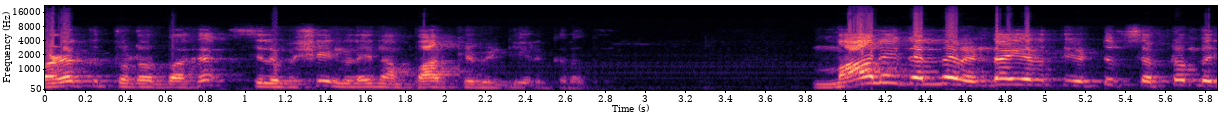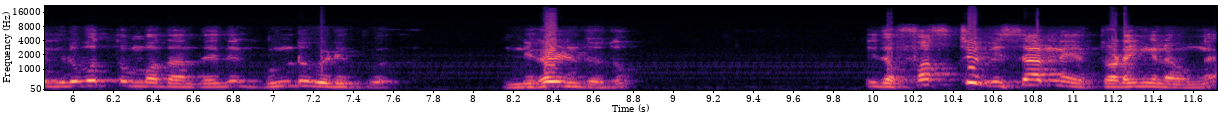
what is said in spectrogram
வழக்கு தொடர்பாக சில விஷயங்களை நாம் பார்க்க வேண்டியிருக்கிறது. மாலேகான்ல ரெண்டாயிரத்தி எட்டு செப்டம்பர் இருபத்தி ஒன்பதாம் தேதி குண்டுவெடிப்பு நிகழ்ந்ததும் இதை ஃபர்ஸ்ட் விசாரணையை தொடங்கினவங்க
